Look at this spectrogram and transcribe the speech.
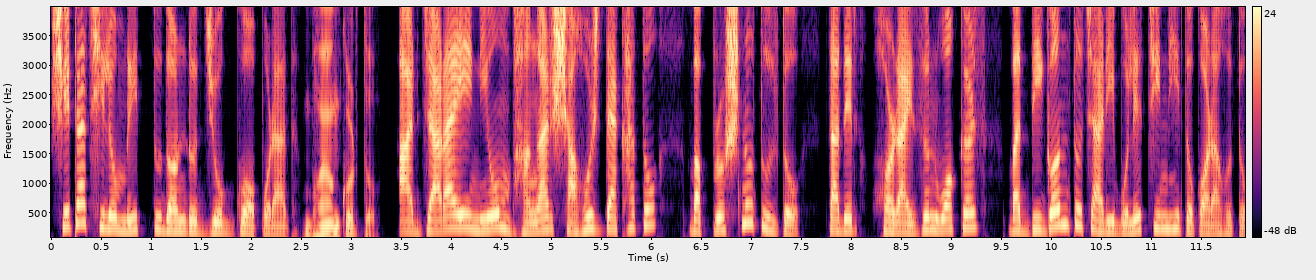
সেটা ছিল মৃত্যুদণ্ডযোগ্য অপরাধ। ভয়ঙ্কর তো। আর যারা এই নিয়ম ভাঙার সাহস দেখাত বা প্রশ্ন তুলত তাদের হরাইজন ওয়াকার্স বা দিগন্তচারী বলে চিহ্নিত করা হতো।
